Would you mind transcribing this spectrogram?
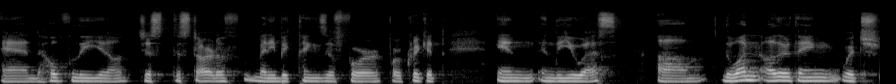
and hopefully, you know, just the start of many big things for for cricket in in the U.S. Um, the one other thing, which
